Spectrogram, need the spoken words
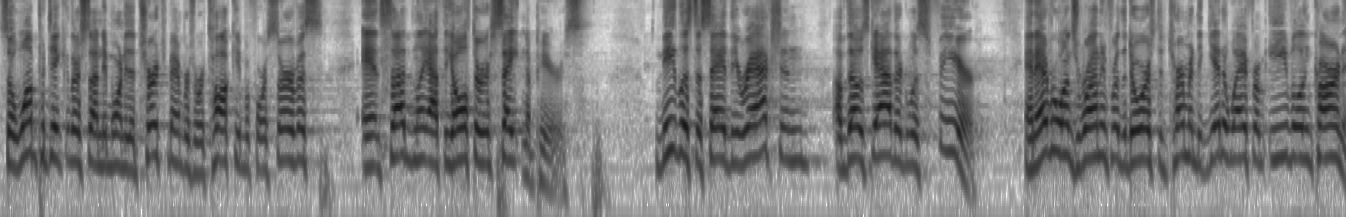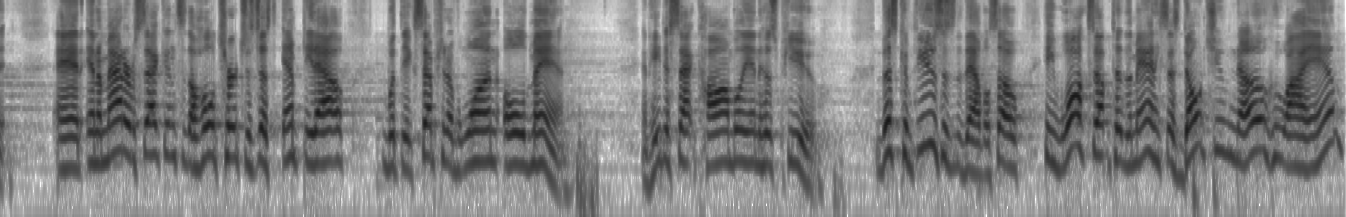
so one particular Sunday morning, the church members were talking before service, and suddenly at the altar, Satan appears. Needless to say, the reaction of those gathered was fear. And everyone's running for the doors, determined to get away from evil incarnate. And in a matter of seconds, the whole church is just emptied out, with the exception of one old man. And he just sat calmly in his pew. This confuses the devil. So he walks up to the man. He says, Don't you know who I am?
